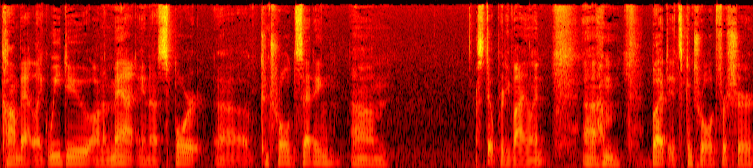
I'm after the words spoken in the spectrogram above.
combat like we do on a mat in a sport uh, controlled setting. Um, still pretty violent, um, but it's controlled for sure.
